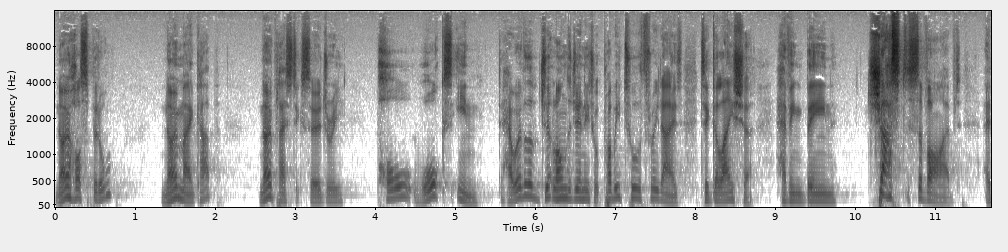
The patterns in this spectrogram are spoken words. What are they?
No hospital, no makeup, no plastic surgery. Paul walks in, however long the journey took, probably two or three days, to Galatia, having been just survived a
